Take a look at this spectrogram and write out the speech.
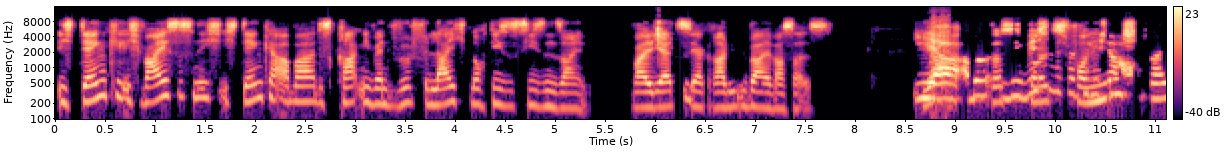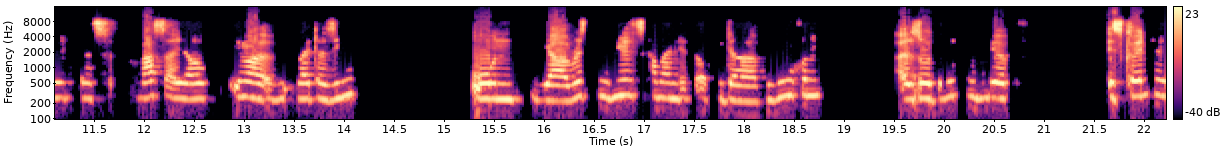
Ich denke, ich weiß es nicht. Ich denke aber, das Kraken-Event wird vielleicht noch diese Season sein, weil jetzt ja gerade überall Wasser ist. Ja, aber wir wissen es natürlich nicht, weil das Wasser ja auch immer weiter sinkt. Und ja, Risky Wheels kann man jetzt auch wieder besuchen. Also denken wir, es könnte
